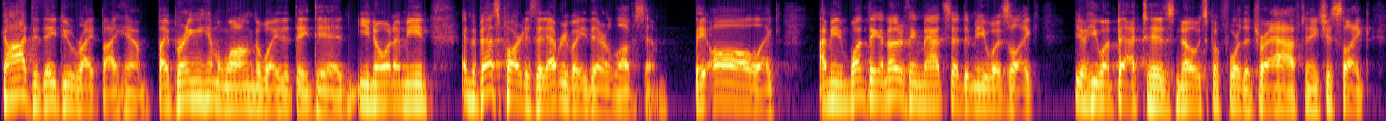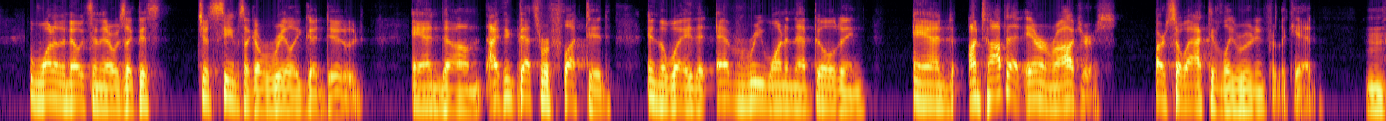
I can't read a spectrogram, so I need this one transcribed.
God, did they do right by him by bringing him along the way that they did? You know what I mean? And the best part is that everybody there loves him. They all like, I mean, one thing, another thing Matt said to me was like, you know, he went back to his notes before the draft and he's just like, one of the notes in there was like, this just seems like a really good dude. And um, I think that's reflected in the way that everyone in that building and on top of that, Aaron Rodgers are so actively rooting for the kid. Mm.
